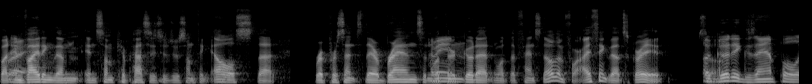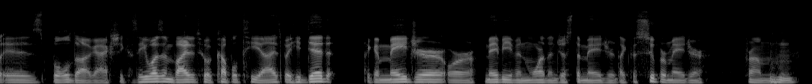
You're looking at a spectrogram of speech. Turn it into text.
But Right. inviting them in some capacity to do something else that represents their brands and I what they're good at and what the fans know them for, I think that's great. So. A good example is Bulldog actually, because he was invited to a couple TIs, but he did like a major or maybe even more than just a major, like the super major from Mhm.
